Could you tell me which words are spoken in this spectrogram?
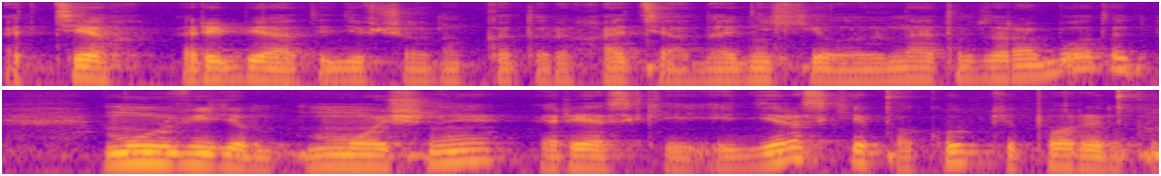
от тех ребят и девчонок, которые хотят, да, нехило на этом заработать, мы увидим мощные, резкие и дерзкие покупки по рынку.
